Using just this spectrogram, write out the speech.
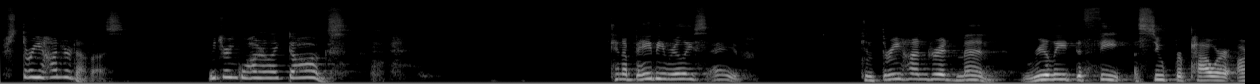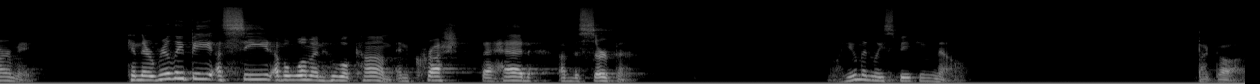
There's 300 of us. We drink water like dogs. Can a baby really save? Can 300 men really defeat a superpower army? Can there really be a seed of a woman who will come and crush the head of the serpent? Well, humanly speaking, no but God.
